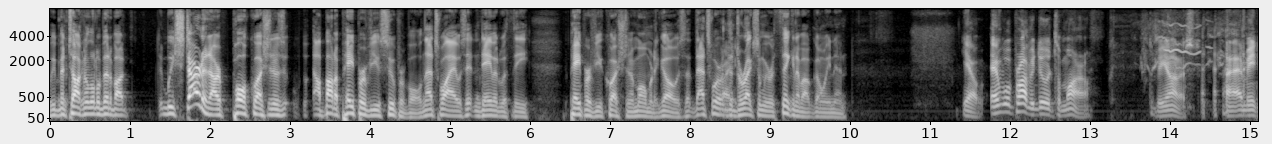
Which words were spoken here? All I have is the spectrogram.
We've been talking a little bit about, we started our poll question as about a pay per view Super Bowl. And that's why I was hitting David with the pay per view question a moment ago. Is that that's where the direction we were thinking about going in. Yeah, and we'll probably do it tomorrow. To be honest, I mean,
